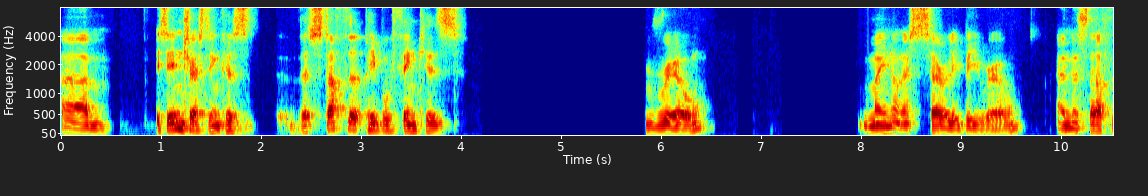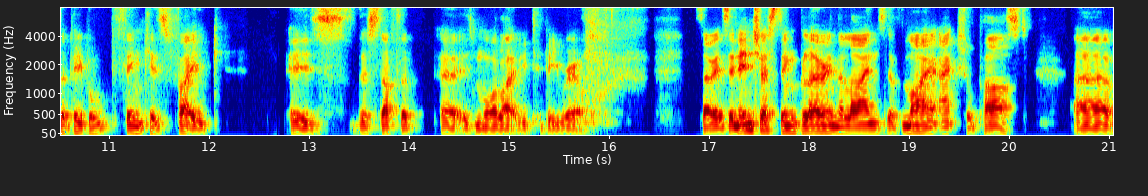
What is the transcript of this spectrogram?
um, it's interesting because the stuff that people think is real may not necessarily be real. And the stuff that people think is fake is the stuff that uh, is more likely to be real. So it's an interesting blurring the lines of my actual past uh,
